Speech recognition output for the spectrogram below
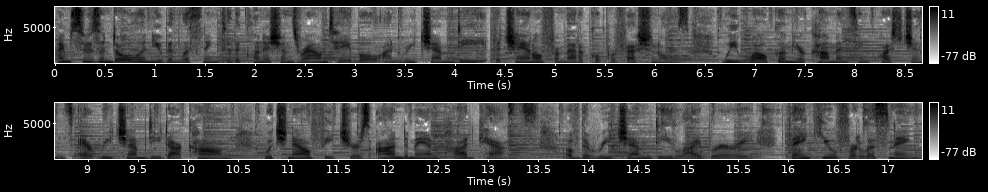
I'm Susan Dolan. You've been listening to the Clinicians Roundtable on ReachMD, the channel for medical professionals. We welcome your comments and questions at ReachMD.com, which now features on demand podcasts of the ReachMD library. Thank you for listening.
